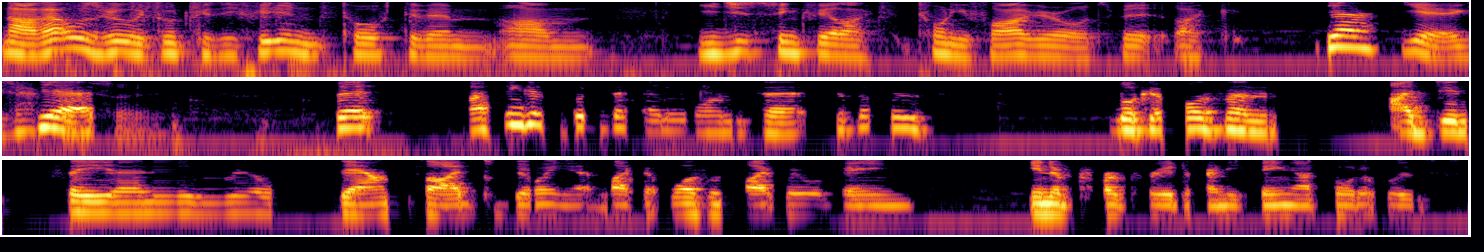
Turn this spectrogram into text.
no, that was really good because if you didn't talk to them, um, you just think they're like twenty five year olds. But like, Yeah, yeah, exactly. Yeah. So but I think it's good for anyone to because it was look, it wasn't I didn't see any real downside to doing it. Like it wasn't like we were being inappropriate or anything. I thought it was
